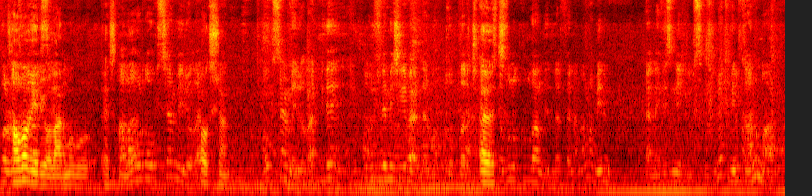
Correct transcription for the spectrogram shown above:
Korona Hava veriyorlar mı bu Hava esnada? orada oksijen veriyorlar. Oksijen. Oksijen veriyorlar. Bir de bu üfleme şeyi verdiler. Bu topları çıkar. Evet. İşte bunu kullan dediler falan ama benim yani nefesimle ilgili bir sıkıntım yok ki. Benim karnım ağrıyor.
